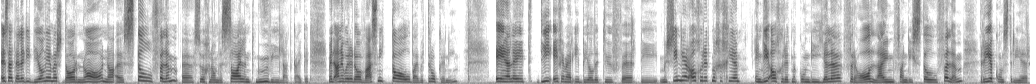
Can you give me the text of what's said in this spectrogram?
is dat hulle die deelnemers daarna na 'n stil film, 'n sogenaamde silent movie laat kyk het. Met ander woorde daar was nie taal by betrokke nie. En hulle het die fMRI beelde toe vir die masjienleer algoritme gegee en die algoritme kon die hele verhaallyn van die stil film rekonstrueer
